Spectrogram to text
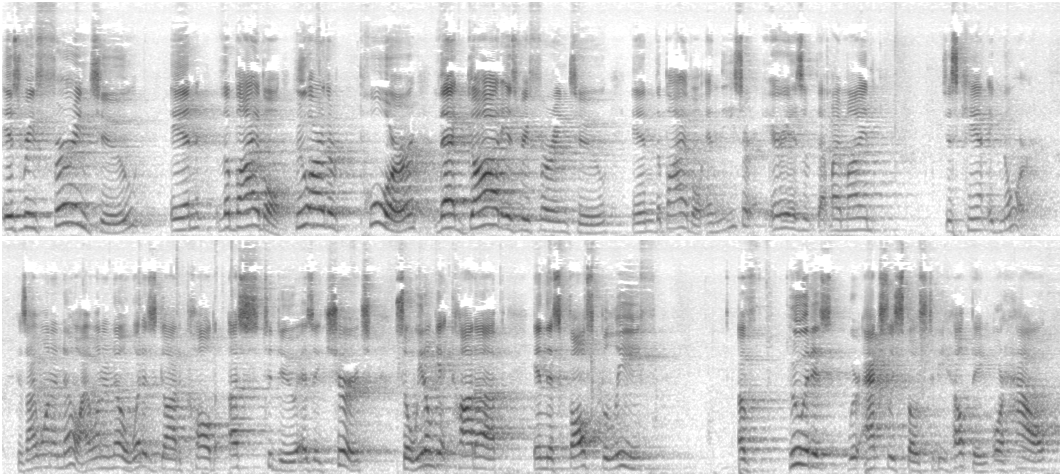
is referring to in the Bible? Who are the poor that God is referring to in the Bible? And these are areas of, that my mind just can't ignore. Because I want to know. I want to know what has God called us to do as a church so we don't get caught up in this false belief of who it is we're actually supposed to be helping or how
